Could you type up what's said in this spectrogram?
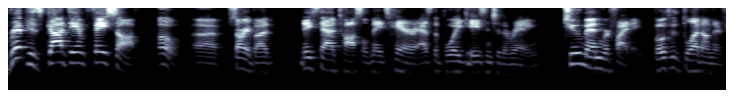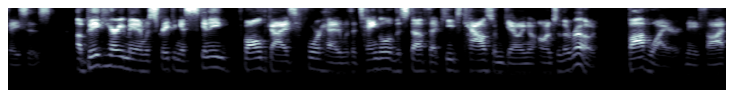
rip his goddamn face off. Oh, uh, sorry, bud. Nate's dad tousled Nate's hair as the boy gazed into the ring. Two men were fighting, both with blood on their faces. A big hairy man was scraping a skinny bald guy's forehead with a tangle of the stuff that keeps cows from going onto the road. Bob wire, Nate thought.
